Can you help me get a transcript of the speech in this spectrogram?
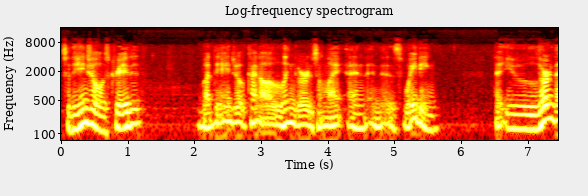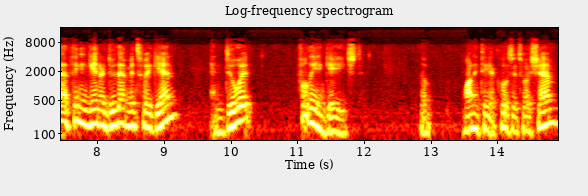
So the angel is created but the angel kind of lingers and, and, and is waiting that you learn that thing again or do that mitzvah again and do it fully engaged. The wanting to get closer to Hashem,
